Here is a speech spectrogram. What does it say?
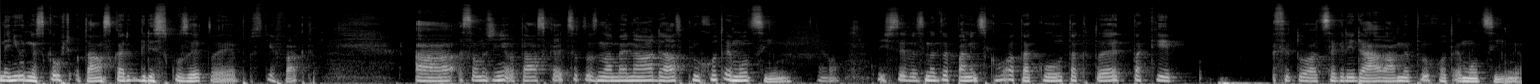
není dneska už otázka k diskuzi, to je prostě fakt. A samozřejmě otázka je, co to znamená dát průchod emocím. Jo. Když si vezmete panickou ataku, tak to je taky situace, kdy dáváme průchod emocím, jo.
